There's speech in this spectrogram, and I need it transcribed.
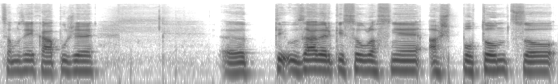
samozřejmě chápu, že uh, ty uzávěrky jsou vlastně až po tom, co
